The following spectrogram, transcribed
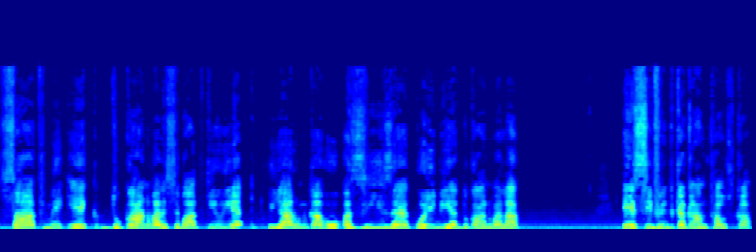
साथ में एक दुकान वाले से बात की हुई है। यार, उनका वो अज़ीज़ है, कोई भी है दुकान वाला एसी फ्रिज का काम था उसका।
